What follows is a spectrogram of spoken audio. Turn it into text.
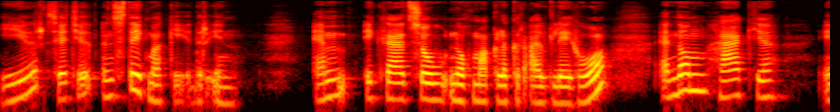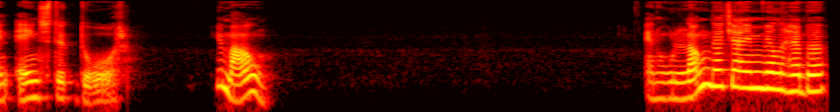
hier zet je een steekmarkeerder in en ik ga het zo nog makkelijker uitleggen hoor. En dan haak je in één stuk door. Je mouw. En hoe lang dat jij hem wil hebben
